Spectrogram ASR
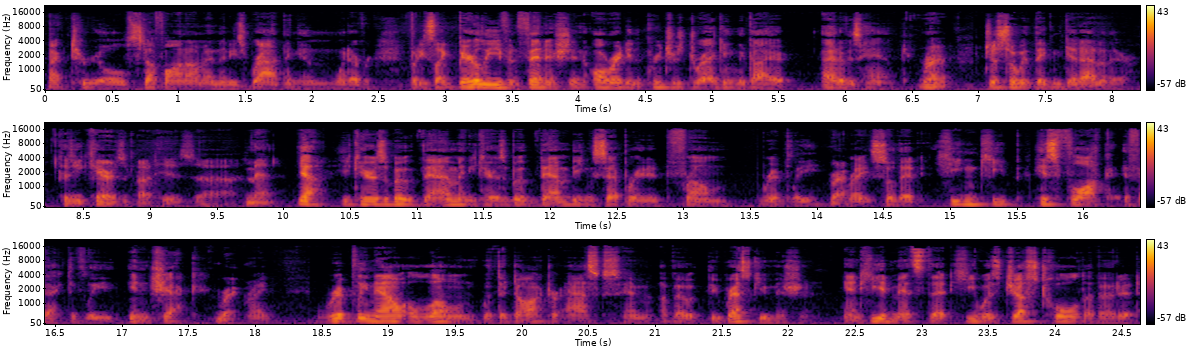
bacterial stuff on him and then he's wrapping him, whatever. But he's like barely even finished, and already the preacher's dragging the guy out of his hand, Right. Just so they can get out of there. Because he cares about his uh, men. Yeah, he cares about them and he cares about them being separated from Ripley, Right. So that he can keep his flock effectively in check, Right. Right. Ripley, now alone with the doctor, asks him about the rescue mission, and he admits that he was just told about it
